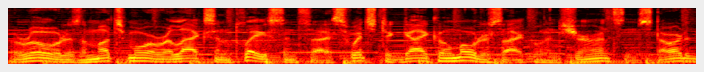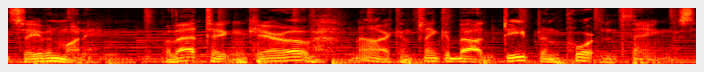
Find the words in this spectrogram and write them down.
the road is a much more relaxing place since I switched to Geico Motorcycle Insurance and started saving money. With that taken care of, now I can think about deep, important things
